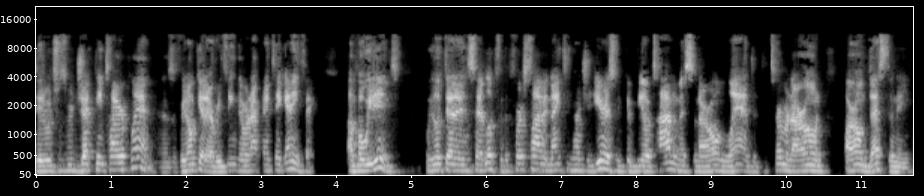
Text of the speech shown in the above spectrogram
did which was reject the entire plan as if we don't get everything then we're not going to take anything um, but we didn't. We looked at it and said, look, for the first time in 1900 years, we could be autonomous in our own land and determine our own our own destiny.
